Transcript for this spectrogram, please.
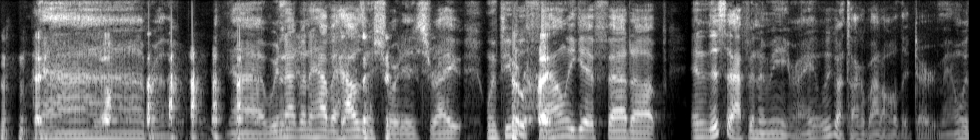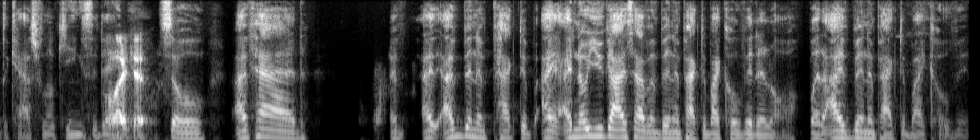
nah, brother. Nah, we're not gonna have a housing shortage, right? When people right. finally get fed up and this happened to me, right? We're gonna talk about all the dirt, man. With the cash flow kings today. I like it. So I've had I've I, have i have been impacted. I, I know you guys haven't been impacted by COVID at all, but I've been impacted by COVID.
